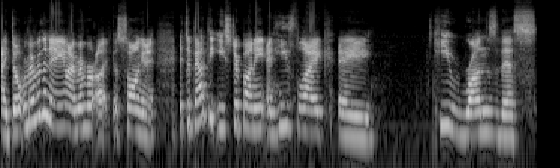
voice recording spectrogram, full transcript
I don't remember the name. I remember like a song in it. It's about the Easter Bunny, and he's like a he runs this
